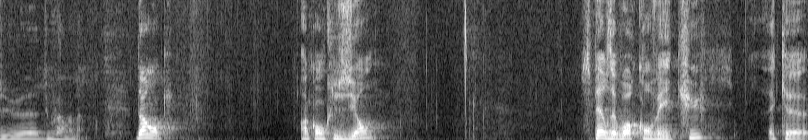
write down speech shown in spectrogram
euh, du, gouvernement. Donc, en conclusion, j'espère vous avoir convaincu que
